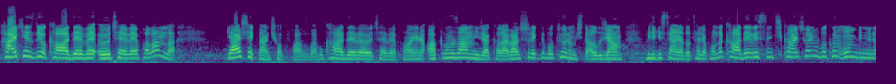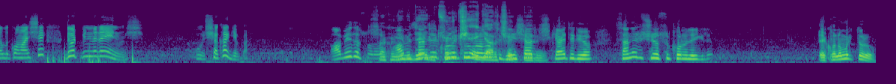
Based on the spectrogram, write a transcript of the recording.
herkes diyor KDV, ÖTV falan da gerçekten çok fazla. Bu KDV, ÖTV falan yani aklınız almayacak kadar. Ben sürekli bakıyorum işte alacağım bilgisayar ya da telefonda KDV'sini çıkartıyorum bakıyorum 10 bin liralık olan şey 4 bin liraya inmiş. Bu şaka gibi. Abiye de soralım. Şaka Abi gibi sence değil, ekonomik Türkiye durumlar nasıl? Gençler gerçekleri. şikayet ediyor. Sen ne düşünüyorsun konuyla ilgili? Ekonomik durum.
